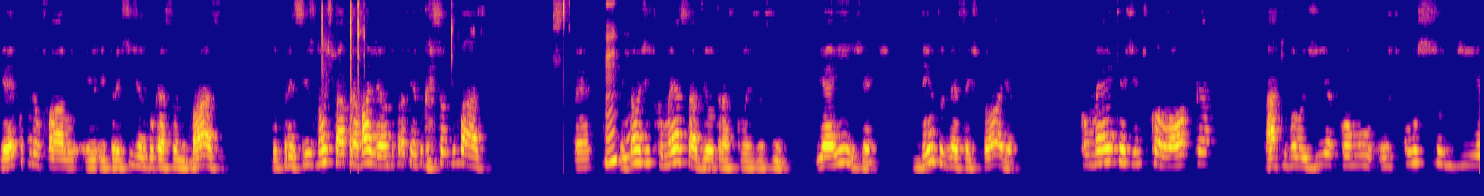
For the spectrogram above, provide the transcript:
e aí quando eu falo eu preciso de educação de base, eu preciso não estar trabalhando para ter educação de base. Né? Uhum. Então a gente começa a ver outras coisas assim. E aí, gente, dentro dessa história, como é que a gente coloca a arquivologia como um curso de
